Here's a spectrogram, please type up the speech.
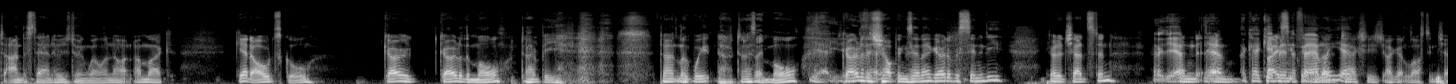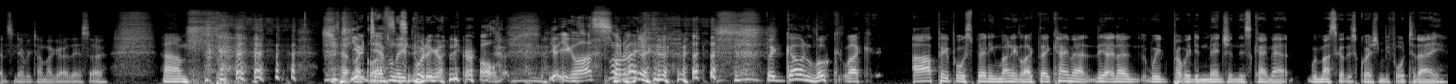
to understand who's doing well or not. I'm like, get old school, go go to the mall. Don't be, don't look weird. No, did I say mall? Yeah, Go to the shopping centre. Go to Vicinity. Go to Chadstone. Yeah, And, yeah. and okay, keep it in the basically, I family. Yeah, Actually, I get lost in Chadstone every time I go there. So, um, You're definitely putting on your old. You got your glasses on, mate? but go and look. Like, are people spending money? Like they came out. I know we probably didn't mention this came out. We must have got this question before today.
